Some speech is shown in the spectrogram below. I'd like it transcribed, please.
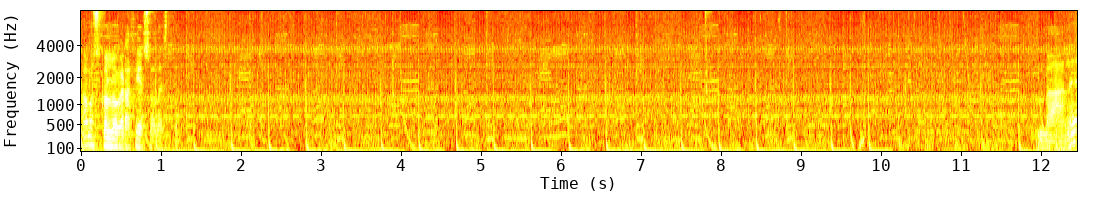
Vamos con lo gracioso de esto. Vale.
